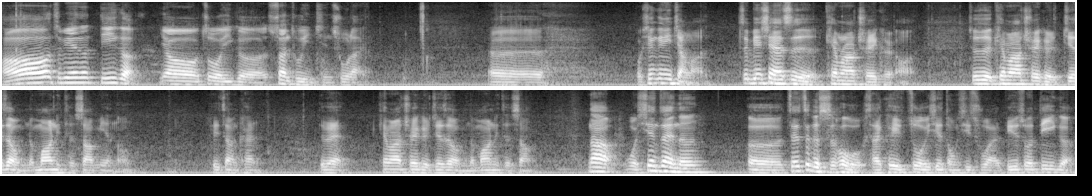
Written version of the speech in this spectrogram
好，这边呢，第一个要做一个算图引擎出来。呃，我先跟你讲了，这边现在是 camera tracker 啊，就是 camera tracker 接在我们的 monitor 上面哦，可以这样看，对不对？camera tracker 接在我们的 monitor 上。那我现在呢，呃，在这个时候我才可以做一些东西出来，比如说第一个，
